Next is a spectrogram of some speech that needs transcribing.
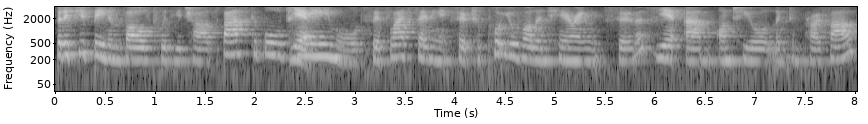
But if you've been involved with your child's basketball Yeah. team or surf lifesaving, etc., put your volunteering service Yeah. um, onto your LinkedIn profile.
